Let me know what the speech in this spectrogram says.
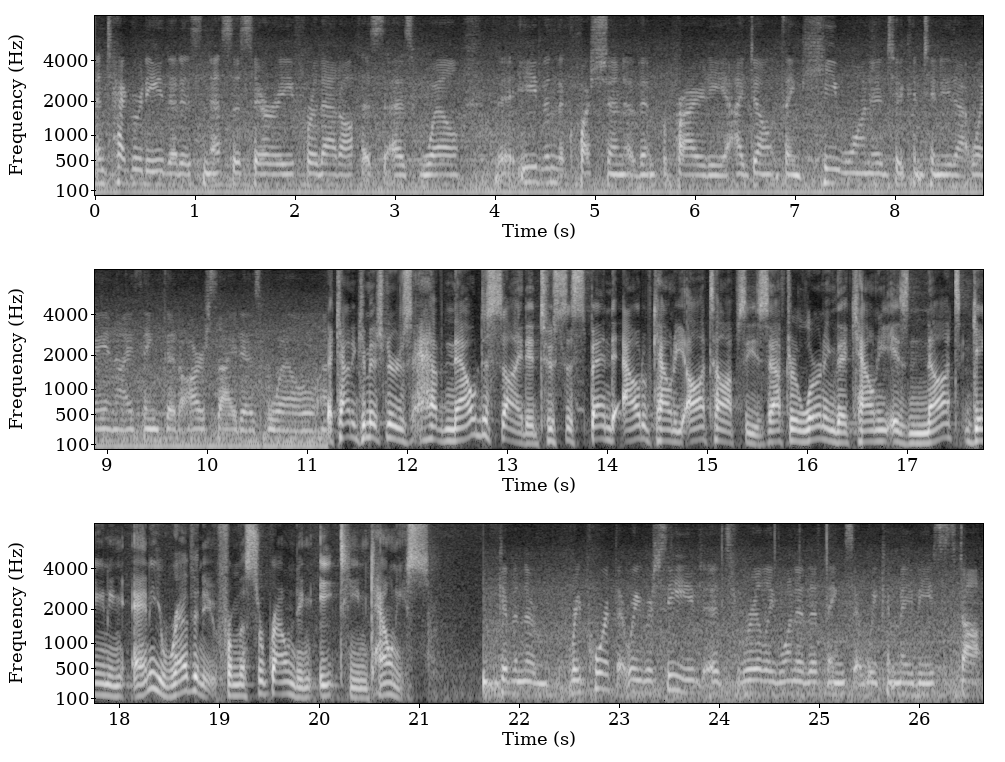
integrity that is necessary for that office as well. Even the question of impropriety, I don't think he wanted to continue that way, and I think that our side as well. The county commissioners have now decided to suspend out-of-county autopsies after learning that county is not gaining any revenue from the surrounding 18 counties given the report that we received, it's really one of the things that we can maybe stop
